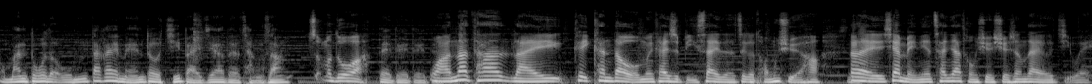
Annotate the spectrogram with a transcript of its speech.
哦，蛮多的。我们大概每年都有几百家的厂商，这么多啊？对对对。哇，那他来可以看到我们开始比赛的这个同学哈，大概现在每年参加同学学生大概有几位？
